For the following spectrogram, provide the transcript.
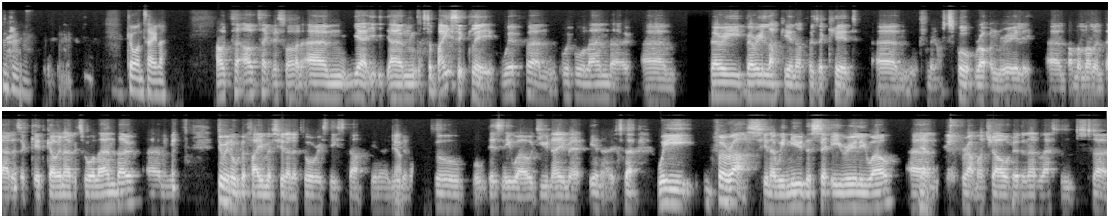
Go on, Taylor. I'll, t- I'll take this one. Um, yeah. Um, so basically, with um, with Orlando, um, very very lucky enough as a kid. Um, I mean, I was sport rotten really, um, but my mum and dad as a kid going over to Orlando, doing all the famous, you know, the touristy stuff, you know, yep. Universal, Walt Disney World, you name it, you know. So we, for us, you know, we knew the city really well um, yeah. throughout my childhood and adolescence. Uh,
